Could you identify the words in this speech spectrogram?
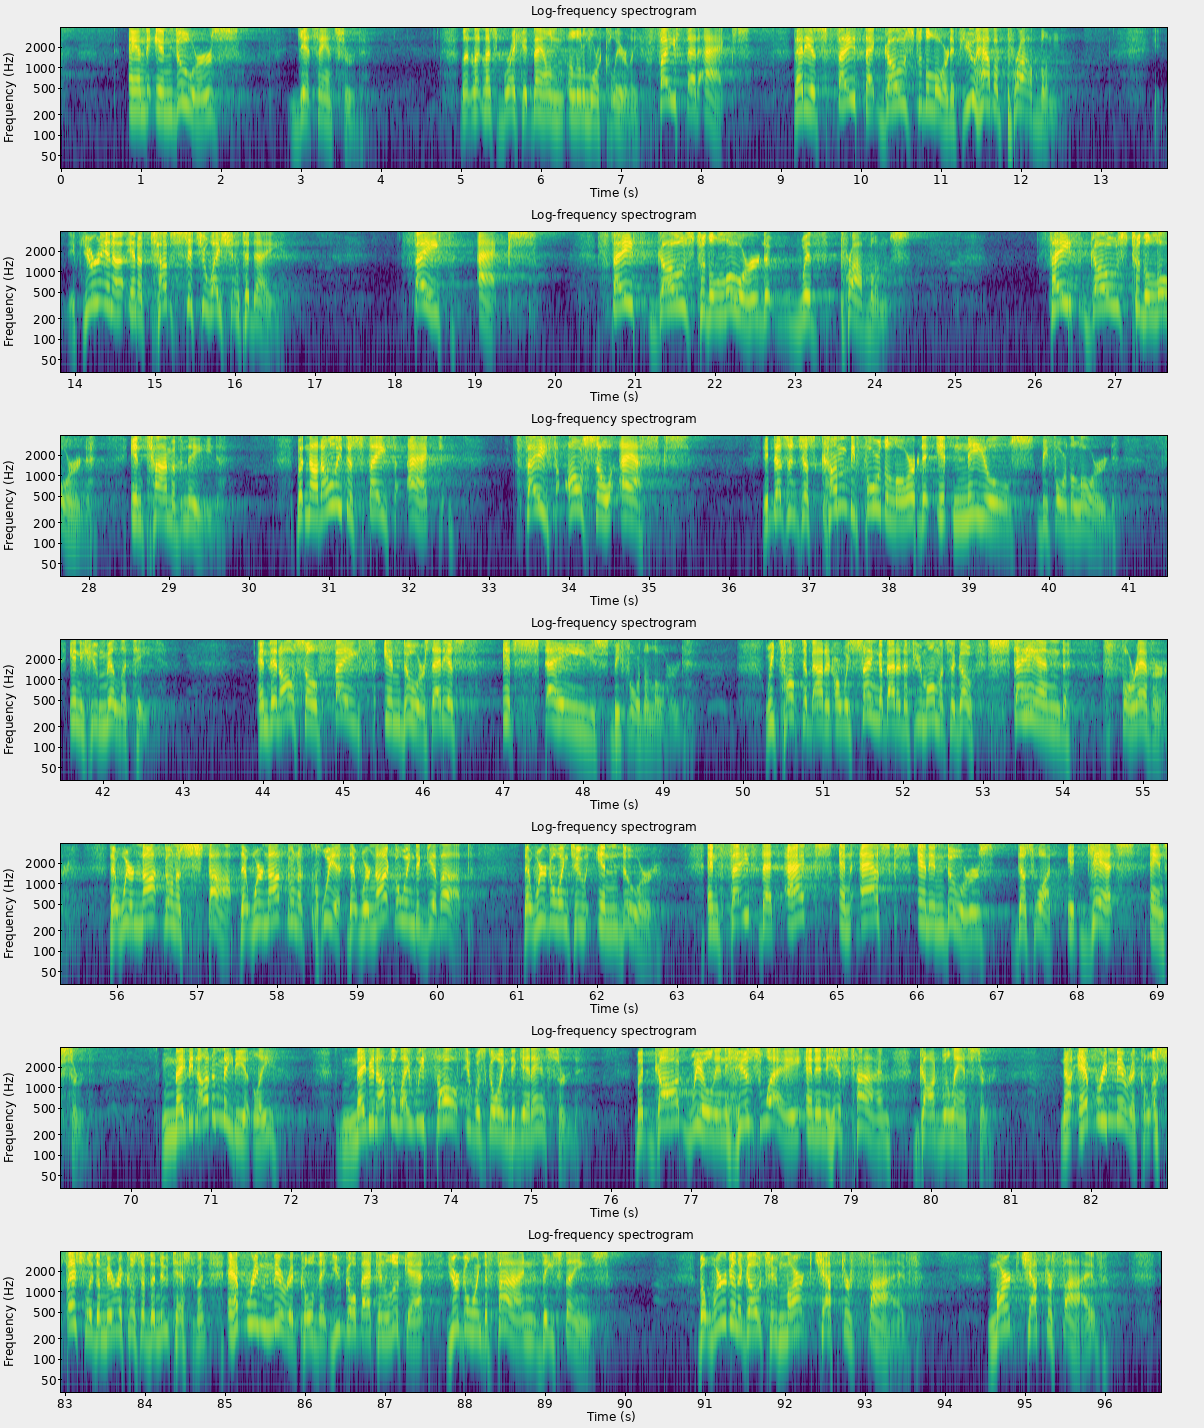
and endures gets answered. Let, let, let's break it down a little more clearly. Faith that acts, that is, faith that goes to the Lord. If you have a problem, if you're in a, in a tough situation today, faith acts. Faith goes to the Lord with problems. Faith goes to the Lord in time of need. But not only does faith act, Faith also asks. It doesn't just come before the Lord, it kneels before the Lord in humility. And then also, faith endures. That is, it stays before the Lord. We talked about it, or we sang about it a few moments ago. Stand forever. That we're not gonna stop, that we're not gonna quit, that we're not going to give up, that we're going to endure. And faith that acts and asks and endures does what? It gets answered. Maybe not immediately, maybe not the way we thought it was going to get answered. But God will, in His way and in His time, God will answer. Now, every miracle, especially the miracles of the New Testament, every miracle that you go back and look at, you're going to find these things. But we're going to go to Mark chapter 5. Mark chapter 5,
